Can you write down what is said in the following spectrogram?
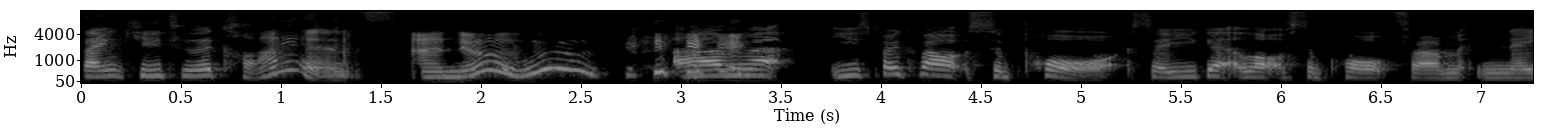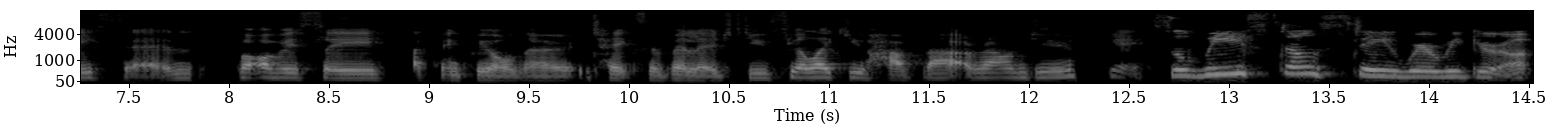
Thank you to the clients. I know. Woo. um, you spoke about support. So you get a lot of support from Nathan, but obviously, I think we all know it takes a village. Do you feel like you have that around you? Yeah, so we still stay where we grew up.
